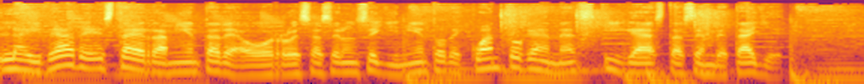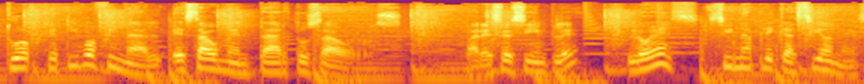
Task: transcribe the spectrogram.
La idea de esta herramienta de ahorro es hacer un seguimiento de cuánto ganas y gastas en detalle. Tu objetivo final es aumentar tus ahorros. ¿Parece simple? Lo es, sin aplicaciones,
